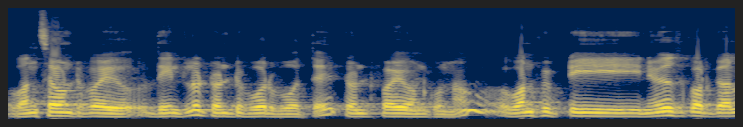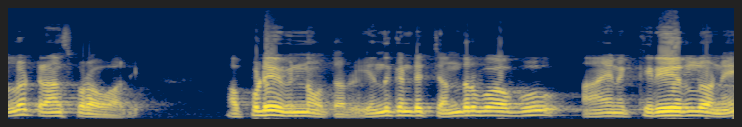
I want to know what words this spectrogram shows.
వన్ సెవెంటీ ఫైవ్ దీంట్లో ట్వంటీ ఫోర్ పోతే ట్వంటీ ఫైవ్ అనుకుందాం వన్ ఫిఫ్టీ నియోజకవర్గాల్లో ట్రాన్స్ఫర్ అవ్వాలి. అప్పుడే విన్ అవుతారు. ఎందుకంటే చంద్రబాబు ఆయన కెరియర్లోనే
